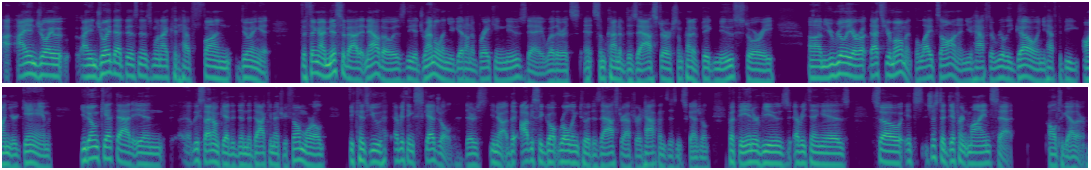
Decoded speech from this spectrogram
I, I enjoy I enjoyed that business when I could have fun doing it the thing I miss about it now, though, is the adrenaline you get on a breaking news day, whether it's eh, some kind of disaster or some kind of big news story. Um, you really are, that's your moment. The light's on and you have to really go and you have to be on your game. You don't get that in, at least I don't get it in the documentary film world because you everything's scheduled there's you know the, obviously go, rolling to a disaster after it happens isn't scheduled but the interviews everything is so it's just a different mindset altogether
